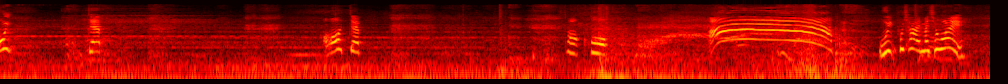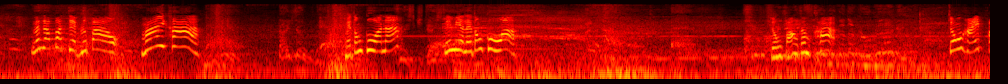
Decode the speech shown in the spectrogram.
อุ้ยเจ็บโอ้เจ็บศอกโขกอ้าอุ้ยผู้ชายมาช่วย แล้วรับบาดเจ็บหรือเปล่า ไม่ค่ะ ไม่ต้องกลัวนะ ไม่มีอะไรต้องกลัว จงฟังคำข้าจงหายไป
